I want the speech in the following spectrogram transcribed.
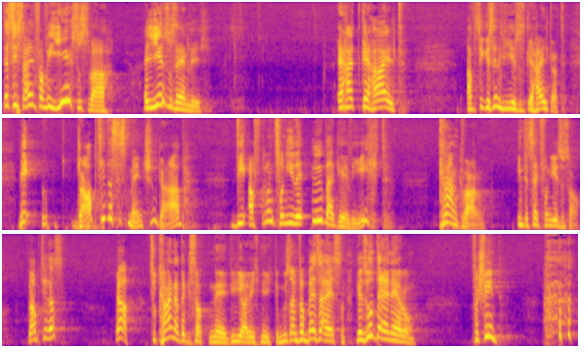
das ist einfach wie Jesus war. Jesus ähnlich. Er hat geheilt. Habt ihr gesehen, wie Jesus geheilt hat? Wie, glaubt ihr, dass es Menschen gab, die aufgrund von ihrem Übergewicht krank waren. In der Zeit von Jesus auch. Glaubt ihr das? Ja, zu keiner hat er gesagt, nee, die ehrlich nicht. Du musst einfach besser essen. Gesunde Ernährung. Verschwind.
